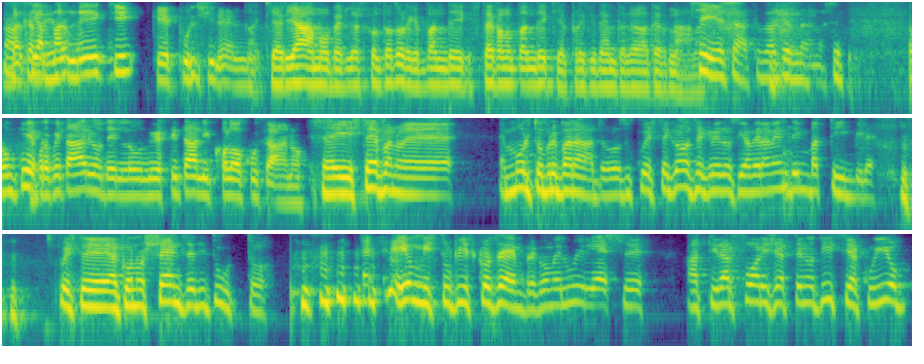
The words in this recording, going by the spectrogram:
Ah, sia capito. Bandecchi che Pulcinelli. Chiariamo per gli ascoltatori che Bandecchi, Stefano Bandecchi è il presidente della Ternana. Sì, esatto, della Ternana, sì. Nonché proprietario dell'Università Niccolò Cusano. Sei, Stefano è, è molto preparato su queste cose, credo sia veramente imbattibile. Queste conoscenze di tutto. e io mi stupisco sempre come lui riesce a tirar fuori certe notizie a cui io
